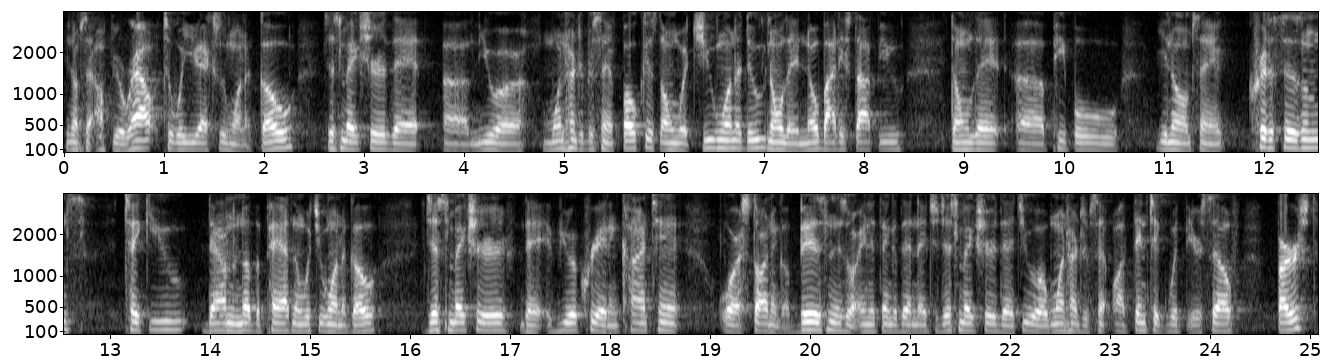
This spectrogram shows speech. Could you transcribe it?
you know I'm saying off your route to where you actually want to go just make sure that um, you are 100% focused on what you want to do. Don't let nobody stop you. Don't let uh, people, you know what I'm saying, criticisms take you down another path than what you want to go. Just make sure that if you're creating content or starting a business or anything of that nature, just make sure that you are 100% authentic with yourself first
